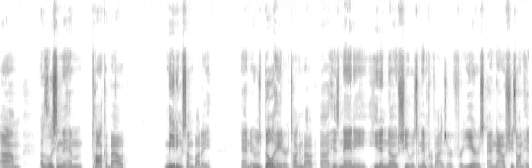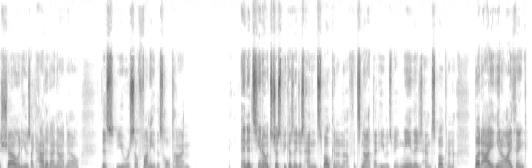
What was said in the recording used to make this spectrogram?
Um, I was listening to him talk about meeting somebody, and it was Bill Hader talking about uh, his nanny. He didn't know she was an improviser for years, and now she's on his show. And he was like, "How did I not know this? You were so funny this whole time." And it's you know it's just because they just hadn't spoken enough. It's not that he was being mean; they just hadn't spoken enough. But I you know I think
